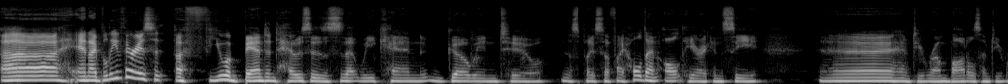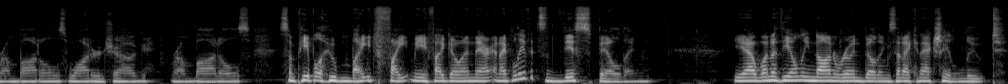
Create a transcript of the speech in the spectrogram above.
Uh, and I believe there is a few abandoned houses that we can go into in this place. So if I hold down Alt here, I can see uh, empty rum bottles, empty rum bottles, water jug, rum bottles. Some people who might fight me if I go in there. And I believe it's this building. Yeah, one of the only non-ruined buildings that I can actually loot.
